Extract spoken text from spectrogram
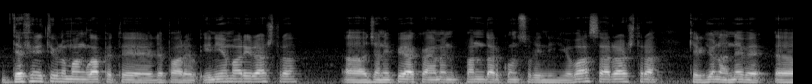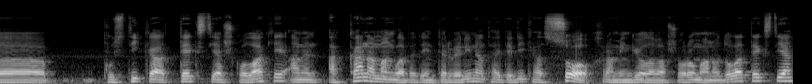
Definitivno manglapet e lepare inje mari rashtra, Gjanepeja ka jemen pandar konsulin i jovasa rashtra, kjer neve пустика текст ја школаке, амен акана манглапете интервенина, тајте дика со храмингјола вашо романо дола текстија,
